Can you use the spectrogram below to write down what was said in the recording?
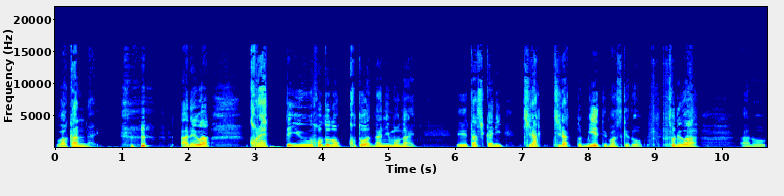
わかんない。あれは、これっていうほどのことは何もない。えー、確かに、チラッチラッと見えてますけど、それは、あの、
